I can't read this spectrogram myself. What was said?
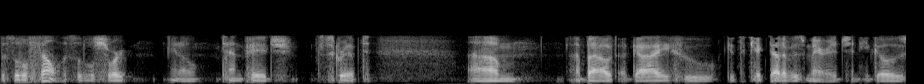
this little film, this little short, you know, ten page script um, about a guy who gets kicked out of his marriage, and he goes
